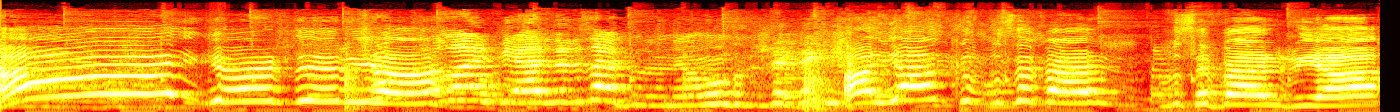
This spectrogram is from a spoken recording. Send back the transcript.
Ay gördü ya. Kolay bir yerlere saklanıyor ama. Ay yankı bu sefer bu sefer Rüya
